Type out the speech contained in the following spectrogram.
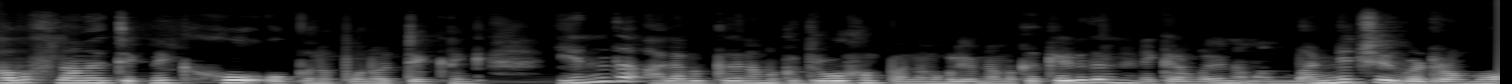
பவர்ஃபுல்லான டெக்னிக் ஹோ ஓப்பன் போனோ டெக்னிக் எந்த அளவுக்கு நமக்கு துரோகம் பண்ணவங்களையும் நமக்கு கெடுதல் நினைக்கிறவங்களையும் நம்ம மன்னிச்சு விடுறோமோ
